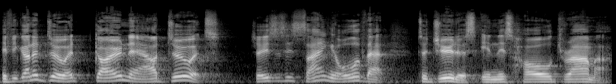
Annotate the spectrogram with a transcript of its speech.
If you're going to do it, go now, do it. Jesus is saying all of that to Judas in this whole drama.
